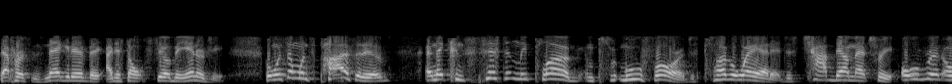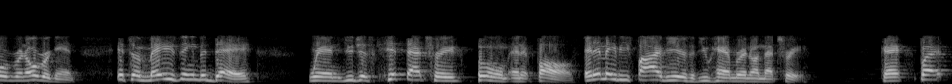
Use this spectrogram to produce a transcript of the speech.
that person's negative. They, I just don't feel the energy. But when someone's positive and they consistently plug and pl- move forward, just plug away at it, just chop down that tree over and over and over again, it's amazing the day when you just hit that tree, boom, and it falls. And it may be five years of you hammering on that tree. Okay? But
